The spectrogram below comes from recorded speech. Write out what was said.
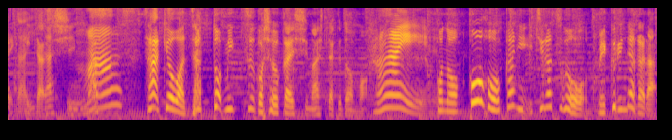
いいたします。さあ今日はざっと3つご紹介しましたけどもはい。この広報課に1月号をめくりながら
